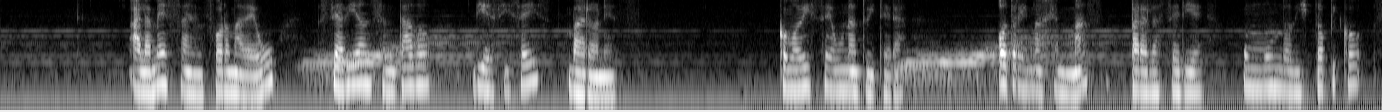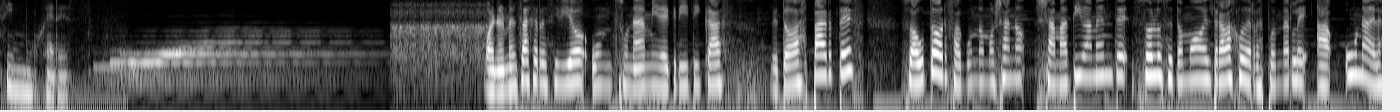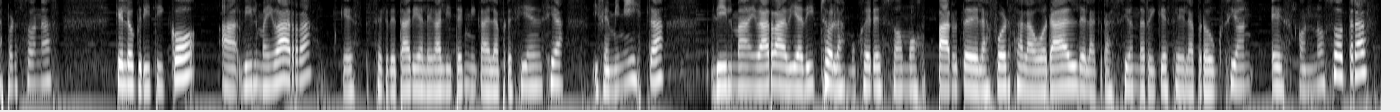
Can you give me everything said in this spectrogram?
A la mesa en forma de U se habían sentado 16 varones como dice una tuitera. Otra imagen más para la serie Un mundo distópico sin mujeres. Bueno, el mensaje recibió un tsunami de críticas de todas partes. Su autor, Facundo Moyano, llamativamente solo se tomó el trabajo de responderle a una de las personas que lo criticó, a Vilma Ibarra, que es secretaria legal y técnica de la presidencia y feminista. Vilma Ibarra había dicho, las mujeres somos parte de la fuerza laboral, de la creación de riqueza y de la producción, es con nosotras.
